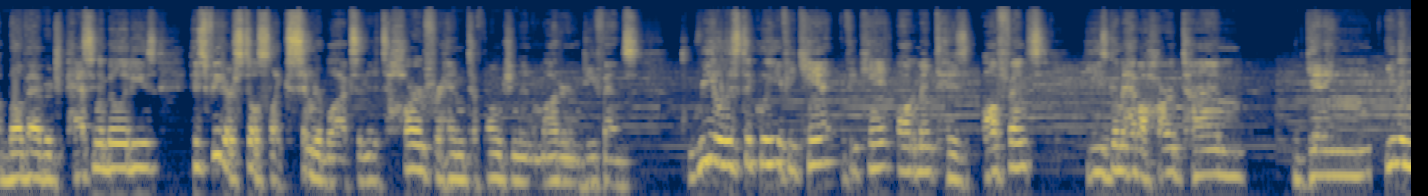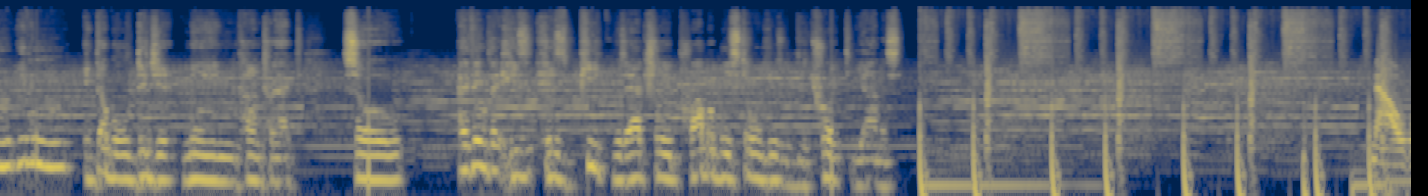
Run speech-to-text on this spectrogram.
above average passing abilities, his feet are still like cinder blocks, and it's hard for him to function in a modern defense realistically, if he can't if he can't augment his offense, he's going to have a hard time getting even even a double digit million contract. So I think that his his peak was actually probably still when he was with Detroit, to be honest. Now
